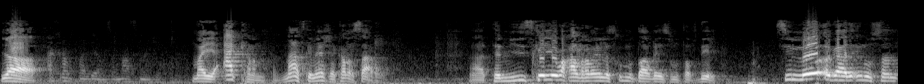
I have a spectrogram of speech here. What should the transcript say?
Ya. Maya akramta naaska meesha kaba saar tamyiiska iyo waxaa la rabaa in la isku mudaabiqay ismu tafdiilka si loo ogaado inuusan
